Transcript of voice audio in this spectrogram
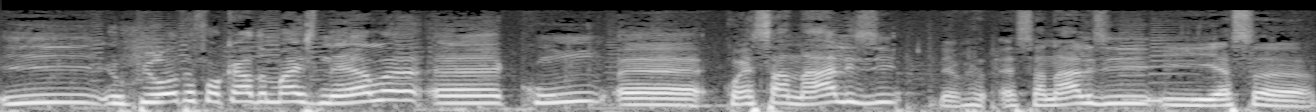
E o piloto é focado mais nela é, com, é, com essa análise. Essa análise e essa,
